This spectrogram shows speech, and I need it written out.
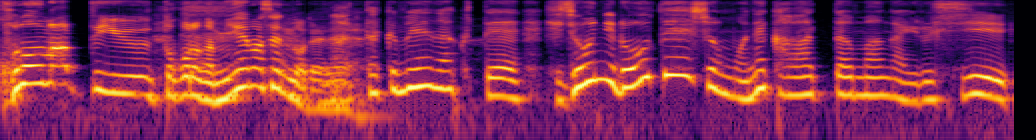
この馬っていうところが見えませんのでね。全く見えなくて非常にローテーションもね変わった馬がいるし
